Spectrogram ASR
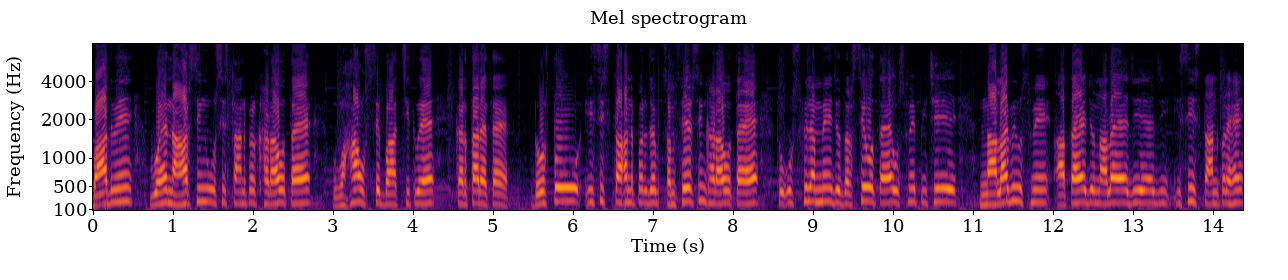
बाद में वह नाहर सिंह उस स्थान पर खड़ा होता है। वहाँ उससे बातचीत वह करता रहता है। दोस्तों, इस स्थान पर जब शमशेर सिंह खड़ा होता है तो उस फ़िल्म में जो दृश्य होता है, उसमें पीछे नाला भी उसमें आता है। जो नाला है, जी है जी, इसी स्थान पर है।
